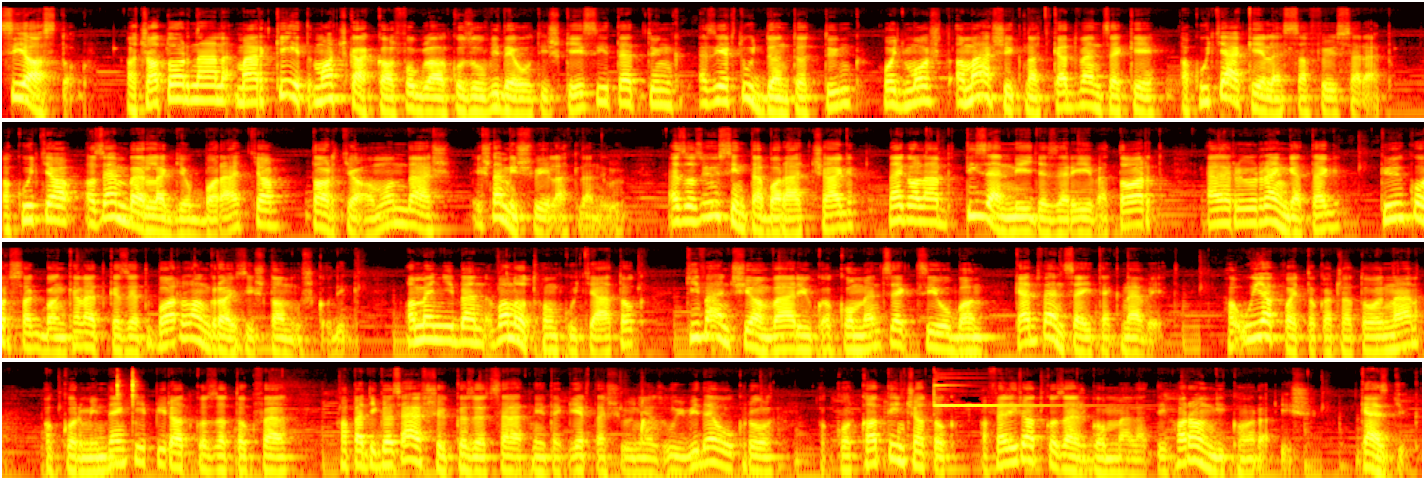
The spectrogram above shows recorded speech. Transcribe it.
Sziasztok! A csatornán már két macskákkal foglalkozó videót is készítettünk, ezért úgy döntöttünk, hogy most a másik nagy kedvenceké, a kutyáké lesz a főszerep. A kutya az ember legjobb barátja, tartja a mondás, és nem is véletlenül. Ez az őszinte barátság legalább 14 ezer éve tart, erről rengeteg, kőkorszakban keletkezett barlangrajz is tanúskodik. Amennyiben van otthon kutyátok, Kíváncsian várjuk a komment szekcióban kedvenceitek nevét. Ha újak vagytok a csatornán, akkor mindenképp iratkozzatok fel, ha pedig az elsők között szeretnétek értesülni az új videókról, akkor kattintsatok a feliratkozás gomb melletti harangikonra is. Kezdjük!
